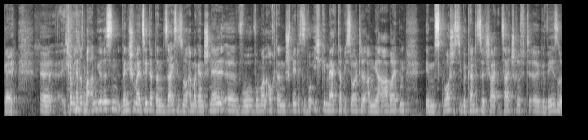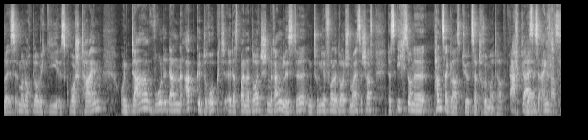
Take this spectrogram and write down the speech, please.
Okay. Äh, ich glaube, ich hatte das mal angerissen. Wenn ich schon mal erzählt habe, dann sage ich es jetzt noch einmal ganz schnell, äh, wo, wo man auch dann spätestens, wo ich gemerkt habe, ich sollte an mir arbeiten. Im Squash ist die bekannteste Zeitschrift äh, gewesen oder ist immer noch, glaube ich, die Squash Time. Und da wurde dann abgedruckt, äh, dass bei einer deutschen Rangliste, ein Turnier vor der deutschen Meisterschaft, dass ich so eine Panzerglastür zertrümmert habe. Ach geil. Das ist eigentlich, Krass.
